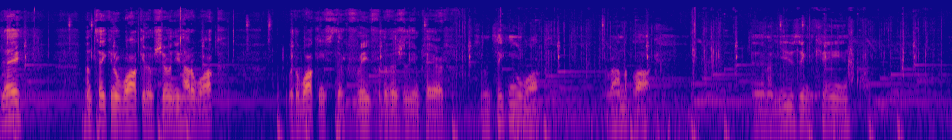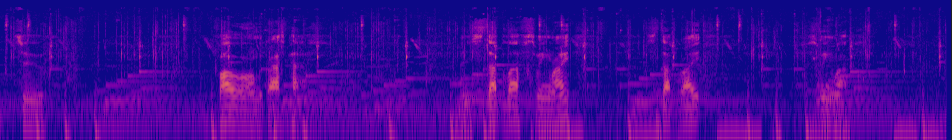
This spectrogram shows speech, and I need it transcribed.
Today, I'm taking a walk and I'm showing you how to walk with a walking stick made for the visually impaired. So I'm taking a walk around the block and I'm using the cane to follow along the grass path. And you step left, swing right, step right, swing left.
